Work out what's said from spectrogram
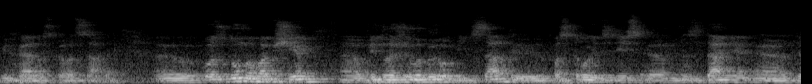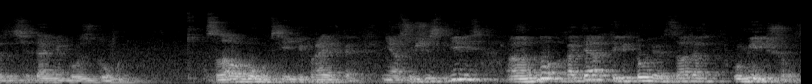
Михайловского сада. Э, Госдума вообще э, предложила вырубить сад и построить здесь э, здание э, для заседания Госдумы. Слава Богу, все эти проекты не осуществились, а, но хотя территория сада уменьшилась.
